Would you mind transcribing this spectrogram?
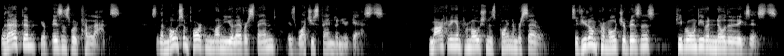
Without them, your business will collapse. So the most important money you'll ever spend is what you spend on your guests. Marketing and promotion is point number seven. So if you don't promote your business, people won't even know that it exists.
